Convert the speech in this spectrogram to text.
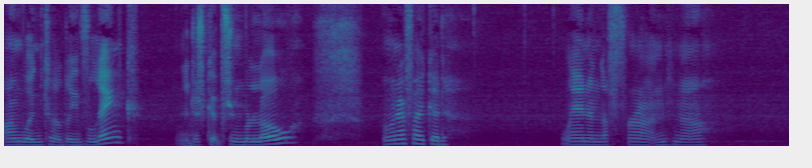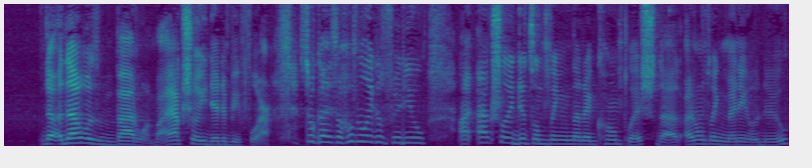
I'm going to leave a link in the description below. I wonder if I could land in the front. No. Th that was a bad one, but I actually did it before. So guys, I hope you like this video. I actually did something that I accomplished that I don't think many will do.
